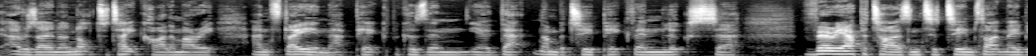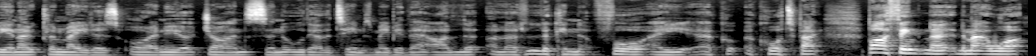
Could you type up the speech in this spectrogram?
Arizona not to take Kyler Murray and stay in that pick because then you know that number two pick then looks uh, very appetising to teams like maybe an Oakland Raiders or a New York Giants and all the other teams maybe there are, lo- are looking for a, a, a quarterback. But I think no, no matter what,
